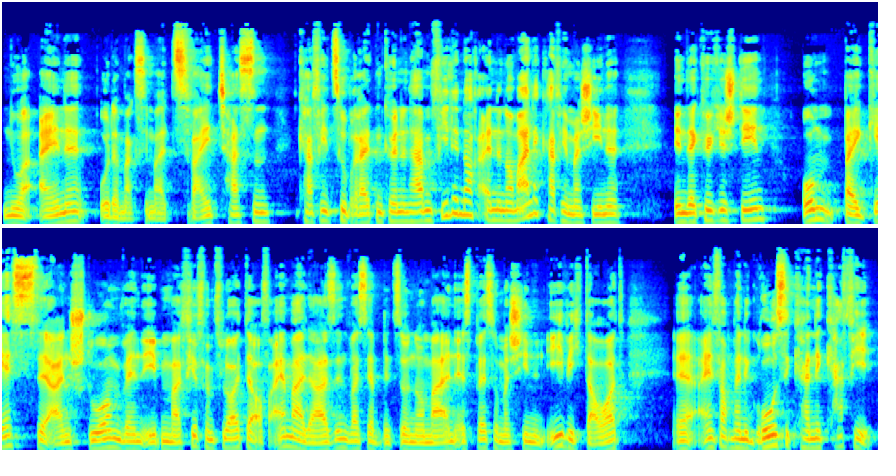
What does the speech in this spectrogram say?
nur eine oder maximal zwei Tassen Kaffee zubereiten können, haben viele noch eine normale Kaffeemaschine in der Küche stehen um bei Gästeansturm, wenn eben mal vier, fünf Leute auf einmal da sind, was ja mit so normalen Espressomaschinen ewig dauert, äh, einfach mal eine große Kanne Kaffee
